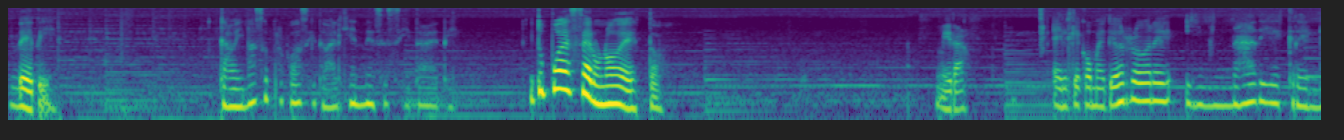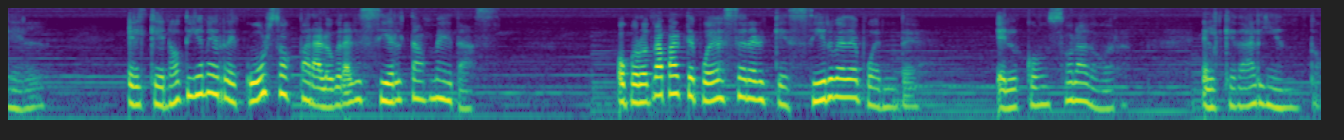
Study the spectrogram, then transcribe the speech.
de ti. Camino a su propósito, alguien necesita de ti. Y tú puedes ser uno de estos. Mira, el que cometió errores y nadie cree en él el que no tiene recursos para lograr ciertas metas. O por otra parte puede ser el que sirve de puente, el consolador, el que da aliento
